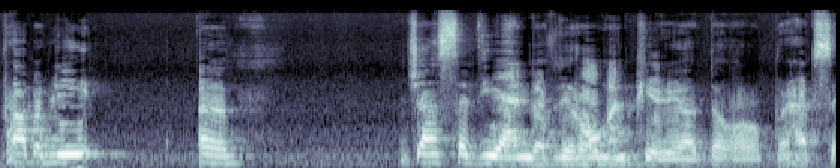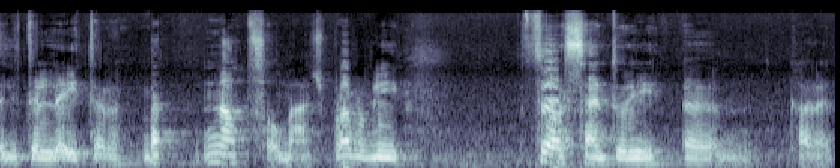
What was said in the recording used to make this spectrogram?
probably uh, just at the end of the Roman period or perhaps a little later, but not so much, probably third century um, current,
